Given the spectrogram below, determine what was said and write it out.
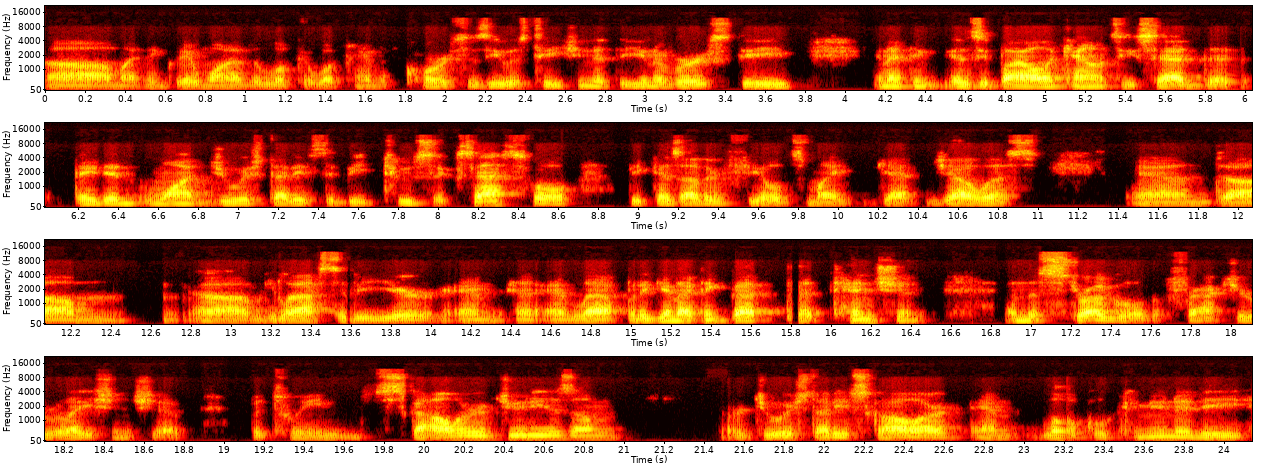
Um, I think they wanted to look at what kind of courses he was teaching at the university. And I think, as by all accounts, he said that they didn't want Jewish studies to be too successful because other fields might get jealous. And um, um, he lasted a year and, and, and, left. But again, I think that, that tension and the struggle, the fractured relationship between scholar of Judaism or Jewish studies scholar and local community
